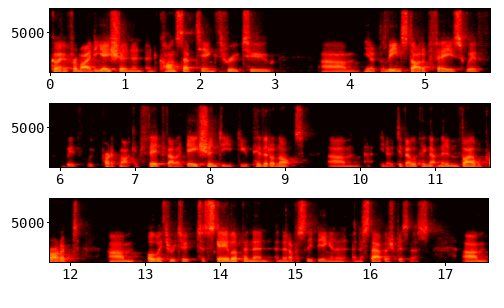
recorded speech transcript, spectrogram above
going from ideation and, and concepting through to um, you know the lean startup phase with with with product market fit validation do you do you pivot or not um, you know developing that minimum viable product um, all the way through to to scale up and then and then obviously being an, an established business um,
